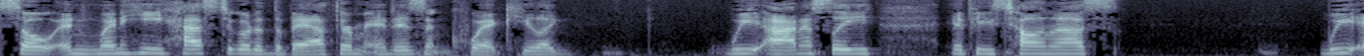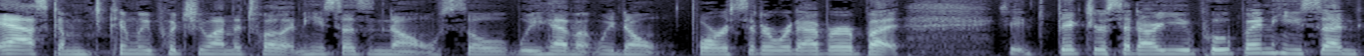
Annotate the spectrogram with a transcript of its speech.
so and when he has to go to the bathroom, it isn't quick. He like we honestly, if he's telling us we ask him, "Can we put you on the toilet?" and he says no. So we haven't, we don't force it or whatever. But Victor said, "Are you pooping?" He said,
